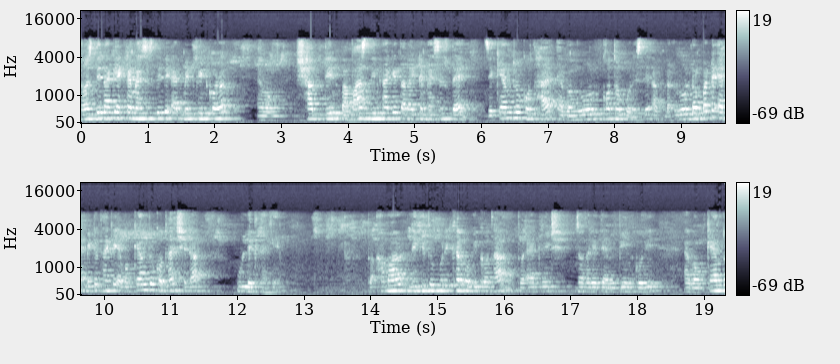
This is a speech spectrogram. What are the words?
দশ দিন আগে একটা মেসেজ দিবে অ্যাডমিট ফিল করার এবং সাত দিন বা পাঁচ দিন আগে তারা একটা মেসেজ দেয় যে, কেন্দ্র কোথায় এবং রোল কত করেছে? আপনার রোল নাম্বারটা অ্যাডমিটে থাকে এবং কেন্দ্র কোথায় সেটা উল্লেখ থাকে। তো আমার লিখিত পরীক্ষার অভিজ্ঞতা, তো অ্যাডমিট যথারীতি আমি পিন করি এবং কেন্দ্র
